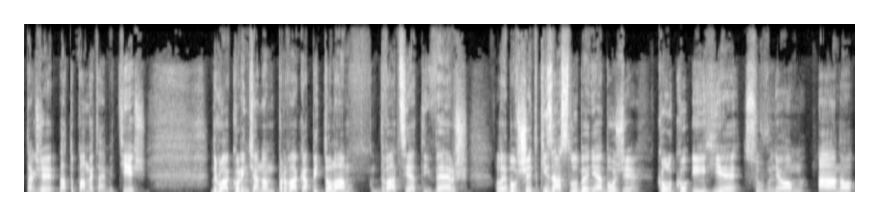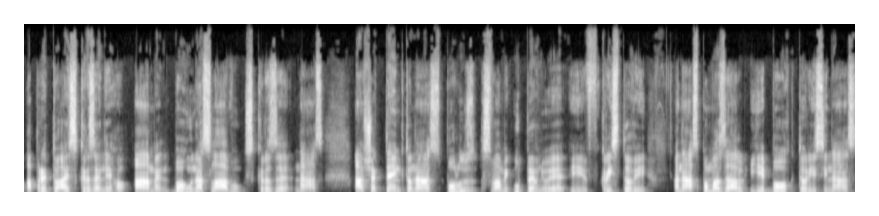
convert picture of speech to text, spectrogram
Takže na to pamätajme tiež. 2. Korintianom 1. kapitola, 20. verš. Lebo všetky zaslúbenia Božie, Koľko ich je, sú v ňom, áno, a preto aj skrze Neho. Amen. Bohu na slávu skrze nás. Avšak ten, kto nás spolu s vami upevňuje i v Kristovi a nás pomazal, je Boh, ktorý si nás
